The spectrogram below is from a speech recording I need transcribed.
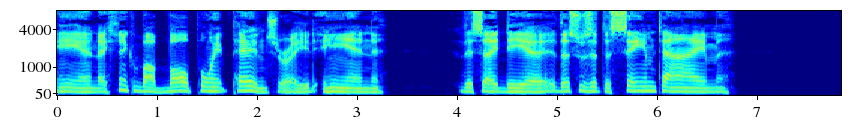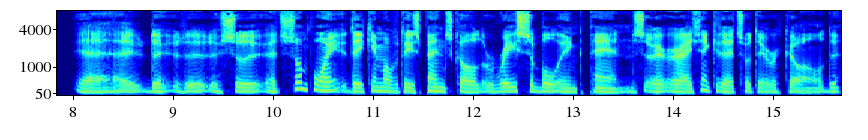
and I think about ballpoint pens, right? And this idea, this was at the same time. Uh, the, the, so at some point they came up with these pens called erasable ink pens, or, or I think that's what they were called.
